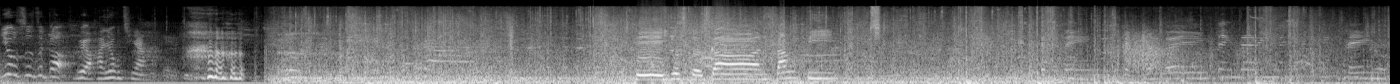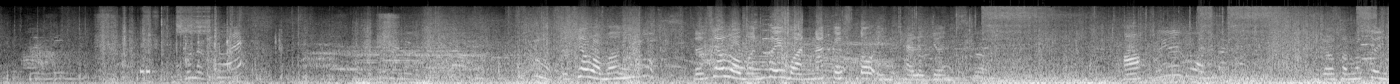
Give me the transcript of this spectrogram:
又是这个，没有，还用枪。He used the gun，当逼。等下我们，等下我们会玩那个 store intelligence 的。好，有什么事你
